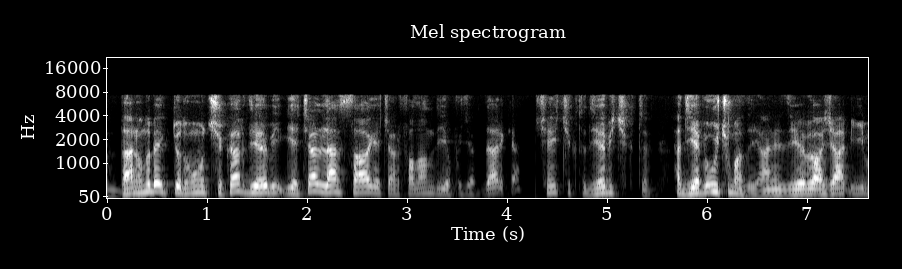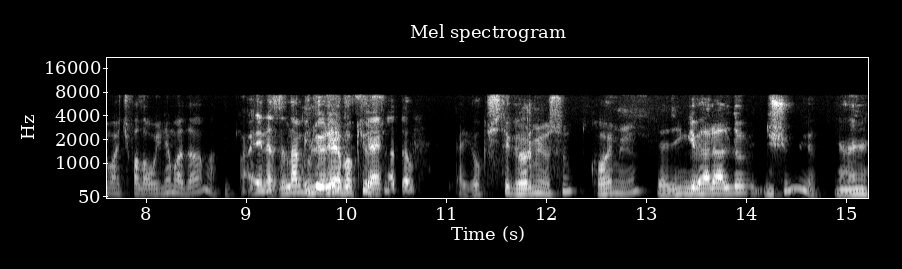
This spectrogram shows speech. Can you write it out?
Ben onu bekliyordum. Umut çıkar, diye bir geçer, Lens sağa geçer falan diye yapacak derken şey çıktı, diye bir çıktı. Ha diye bir uçmadı. Yani diye bir acayip iyi maç falan oynamadı ama. En azından bir göreye bakıyorsun. adam. Ya yok işte görmüyorsun, koymuyor. Dediğin gibi herhalde düşünmüyor. Yani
